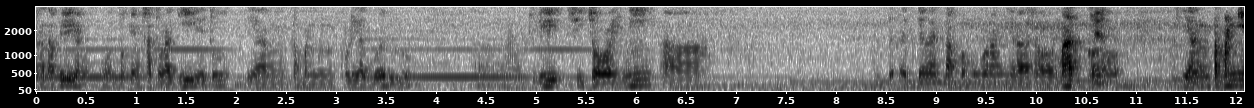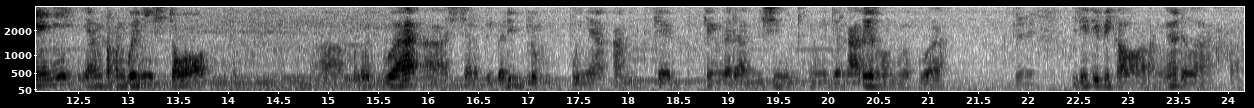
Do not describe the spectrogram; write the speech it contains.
Nah tapi yang untuk yang satu lagi yaitu yang temen kuliah gua dulu, uh, jadi si cowok ini uh, de- dengan tanpa mengurangi rasa hormat, Iya. kalau yang temennya ini, yang temen gue ini si cowok gitu. Uh, menurut gua uh, secara pribadi belum punya am- kayak kayak nggak ada ambisi untuk mengejar karir kalau menurut gua. Oke. Jadi tipikal orangnya adalah ah,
